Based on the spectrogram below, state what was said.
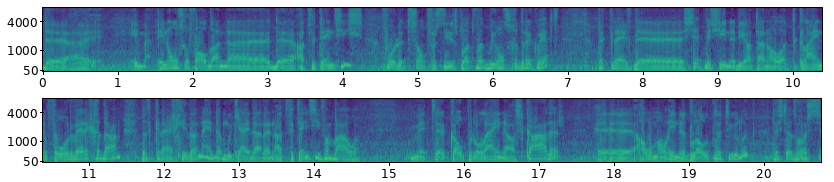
de, eh, in, in ons geval dan eh, de advertenties voor het Zandvoorts wat bij ons gedrukt werd. Dan kreeg de setmachine, die had dan al het kleine voorwerk gedaan. Dat krijg je dan en dan moet jij daar een advertentie van bouwen. Met eh, koperen lijnen als kader. Eh, allemaal in het lood natuurlijk. Dus dat was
